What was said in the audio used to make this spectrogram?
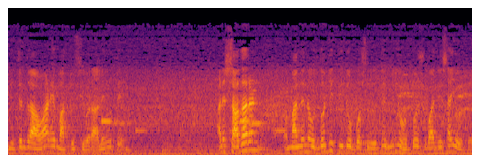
जितेंद्र आव्हाड हे मातोश्रीवर आले होते. आणि साधारण माननीय उद्योजित तिथे उपस्थित होते. मी होतो शुभादेसाई होते.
